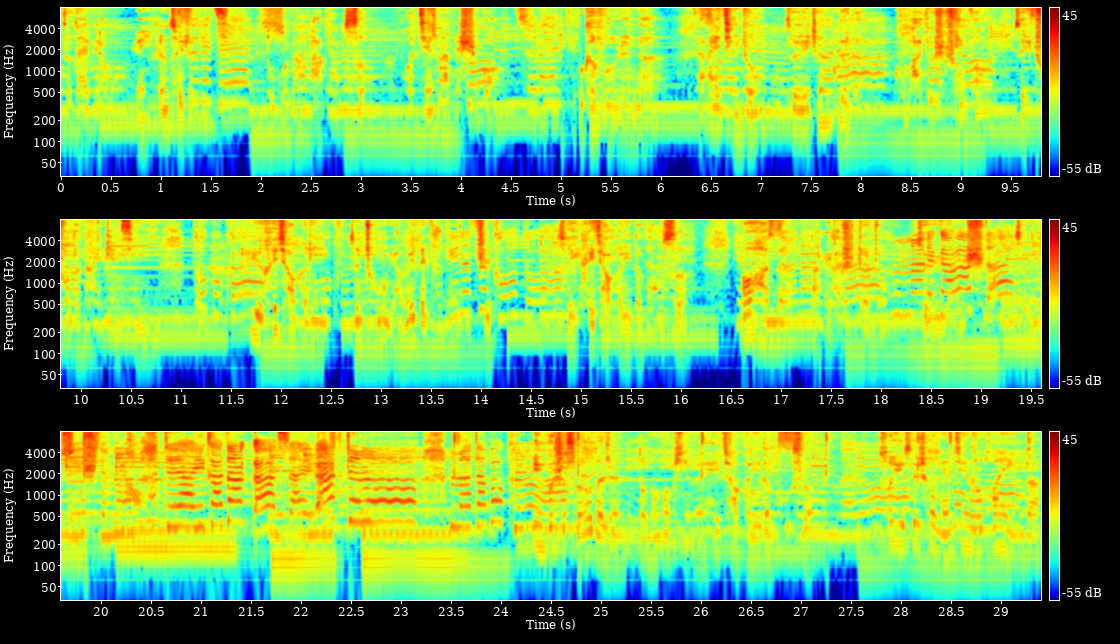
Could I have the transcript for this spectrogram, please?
则代表愿意跟随着彼此度过哪怕苦涩或艰难的时光。不可否认的，在爱情中最为珍贵的，恐怕就是双方最初的那一片心意。这与黑巧克力遵从原味的理念一致，所以黑巧克力的苦涩，包含的大概就是这种最为原始、最为真实的美好。并不是所有的人都能够品味黑巧克力的苦涩。所以最受年轻人欢迎的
